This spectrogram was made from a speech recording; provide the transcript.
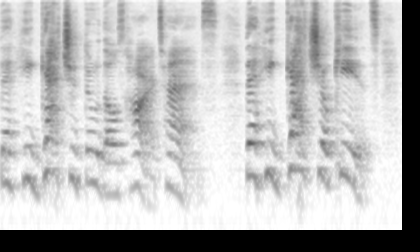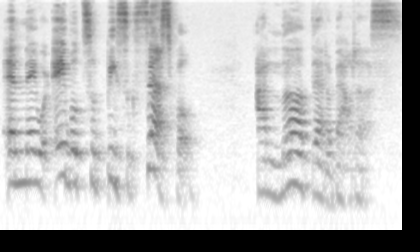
that He got you through those hard times that he got your kids and they were able to be successful. I love that about us.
